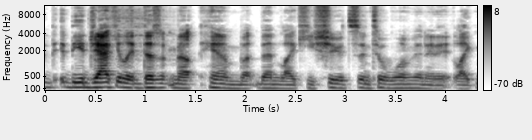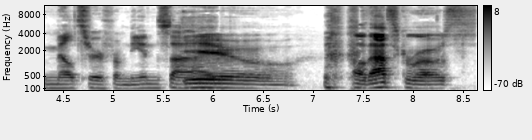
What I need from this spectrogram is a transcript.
the ejaculate doesn't melt him, but then like he shoots into a woman and it like melts her from the inside. Ew. Oh, that's gross.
